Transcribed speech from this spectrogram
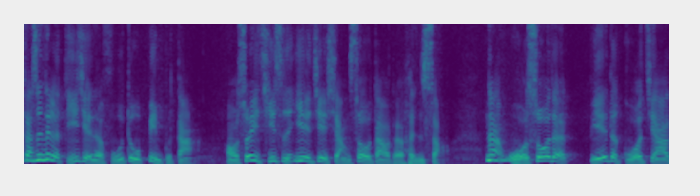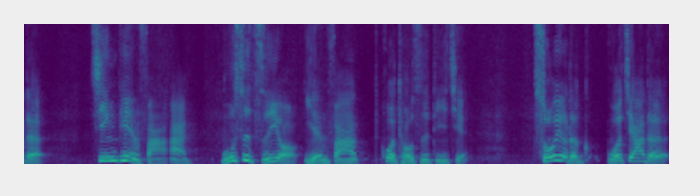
但是那个抵减的幅度并不大哦，所以其实业界享受到的很少。那我说的别的国家的晶片法案，不是只有研发或投资抵减，所有的国家的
